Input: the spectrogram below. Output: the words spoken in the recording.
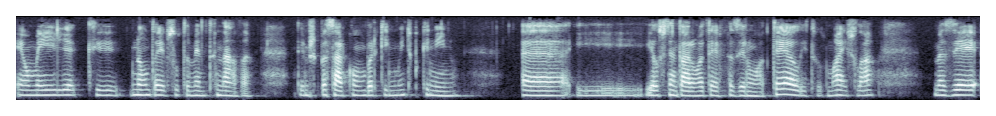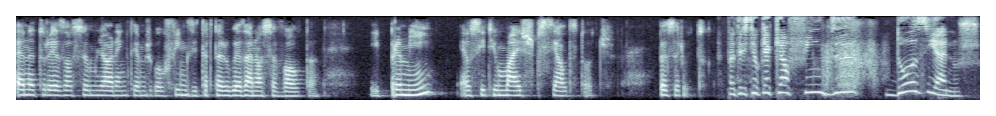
É uma ilha que não tem absolutamente nada. Temos que passar com um barquinho muito pequenino. Uh, e, e eles tentaram até fazer um hotel e tudo mais lá mas é a natureza ao seu melhor em que temos golfinhos e tartarugas à nossa volta. E para mim é o sítio mais especial de todos, Bazaruto. Patrícia, o que é que ao fim de 12 anos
